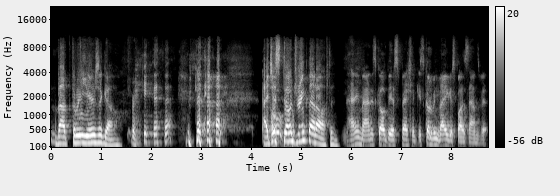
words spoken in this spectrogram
About three years ago. I just oh. don't drink that often. Hey man, it's got to be a special. It's got to be Vegas by the sounds of it.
